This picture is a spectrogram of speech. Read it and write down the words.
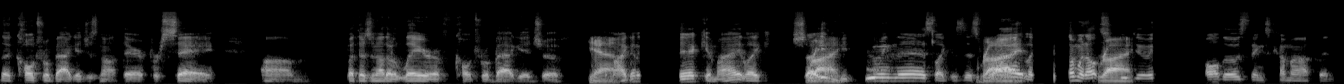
the the cultural baggage is not there per se, um, but there's another layer of cultural baggage of yeah. Am I going to sick? Am I like should right. I even be doing this? Like, is this right? right? Like, someone else right. should be doing all those things come up and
